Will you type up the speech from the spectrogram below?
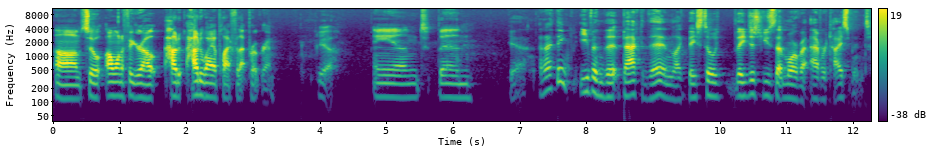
Um, so I want to figure out how do, how do I apply for that program, Yeah. and then Yeah, and I think even that back then, like they still they just used that more of an advertisement.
